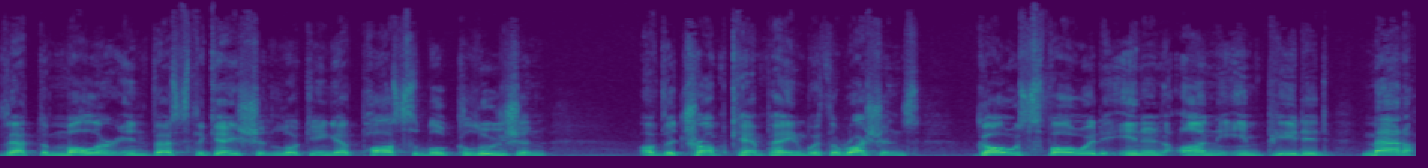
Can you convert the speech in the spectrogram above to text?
that the Mueller investigation looking at possible collusion of the Trump campaign with the Russians goes forward in an unimpeded manner.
